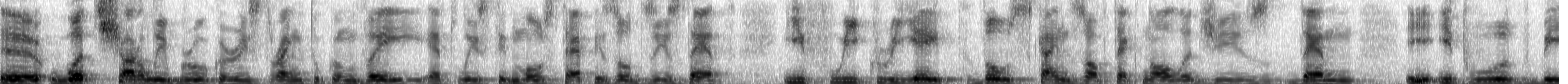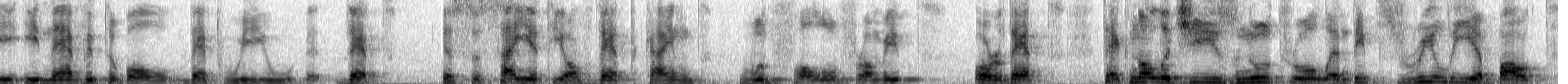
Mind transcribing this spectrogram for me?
uh, what Charlie Brooker is trying to convey, at least in most episodes, is that if we create those kinds of technologies, then it would be inevitable that we that a society of that kind would follow from it, or that technology is neutral and it's really about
